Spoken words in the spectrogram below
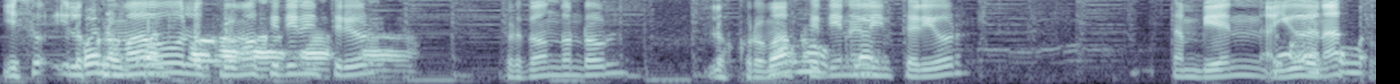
¿Y, eso, y los cromados, los cromados que tiene el interior? Perdón, don Raúl. Los cromados que tiene el interior también ayudan a esto.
